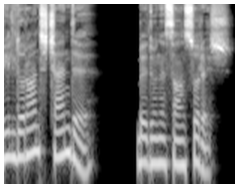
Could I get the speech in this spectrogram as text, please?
ویلدورانت چنده؟ بدون سانسورش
